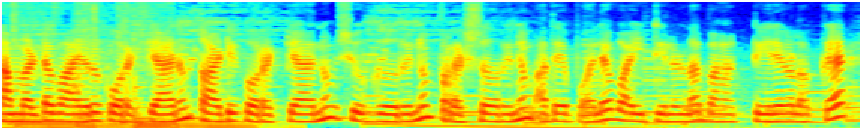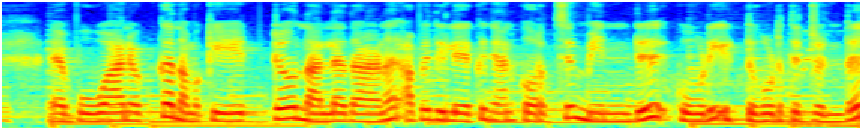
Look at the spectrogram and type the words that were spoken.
നമ്മളുടെ വയറ് കുറയ്ക്കാനും തടി കുറയ്ക്കാനും ഷുഗറിനും പ്രഷറിനും അതേപോലെ വയറ്റിലുള്ള ബാക്ടീരിയകളൊക്കെ പോവാനൊക്കെ നമുക്ക് ഏറ്റവും നല്ലതാണ്. അപ്പോൾ ഇതിലേക്ക് ഞാൻ കുറച്ച് മിന്റ് കൂടി ഇട്ട് കൊടുത്തിട്ടുണ്ട്.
